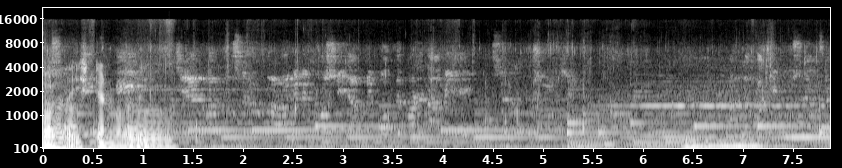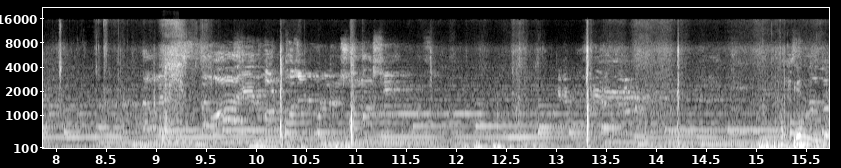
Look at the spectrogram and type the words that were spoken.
বলা যায় স্ট্যান্ড বলা যায়। কিন্তু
